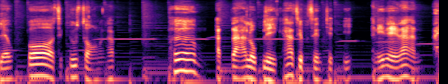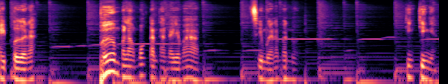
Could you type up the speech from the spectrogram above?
แล้วก็สกิล2นะครับ เพิ่มอัตราหลบหลีก 50% 7วิอันนี้ในหน้านไฮเปอร์นะ เพิ่มพลังป้องกันทางกายภาพ45,000หน่วยจริงๆอะ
